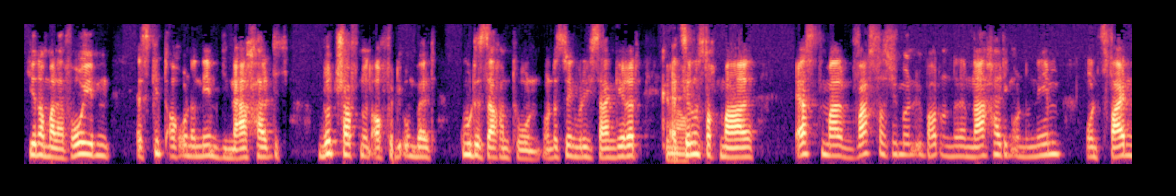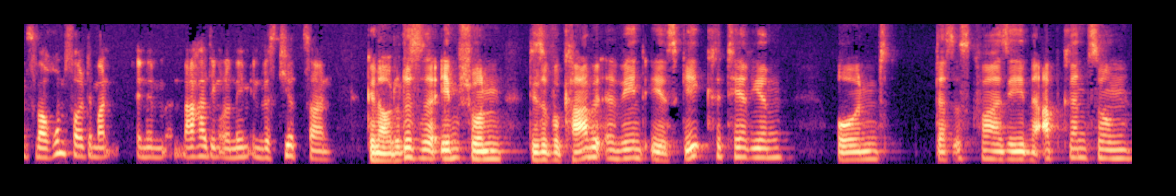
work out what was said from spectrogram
hier nochmal hervorheben. Es gibt auch Unternehmen, die nachhaltig wirtschaften und auch für die Umwelt gute Sachen tun. Und deswegen würde ich sagen, Gerrit, genau. erzähl uns doch mal erstmal, was versteht man überhaupt unter einem nachhaltigen Unternehmen und zweitens, warum sollte man in einem nachhaltigen Unternehmen investiert sein? Genau, du hast ja eben schon diese Vokabel erwähnt, ESG-Kriterien. Und das ist quasi eine Abgrenzung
